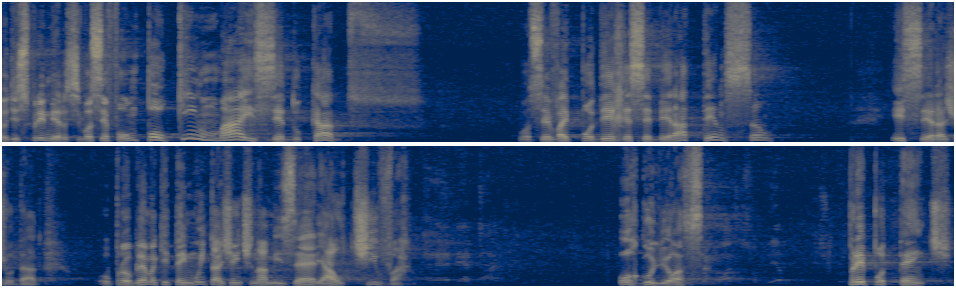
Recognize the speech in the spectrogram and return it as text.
Eu disse, primeiro, se você for um pouquinho mais educado, você vai poder receber atenção e ser ajudado. O problema é que tem muita gente na miséria altiva, orgulhosa, prepotente,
